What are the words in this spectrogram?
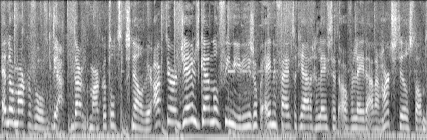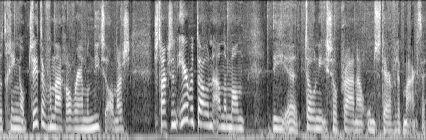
En door Marco. Ja, dank Marco. Tot snel weer. Acteur James Gandolfini die is op 51-jarige leeftijd overleden aan een hartstilstand. Het ging op Twitter vandaag over helemaal niets anders. Straks een eerbetoon aan de man die eh, Tony Soprano onsterfelijk maakte.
